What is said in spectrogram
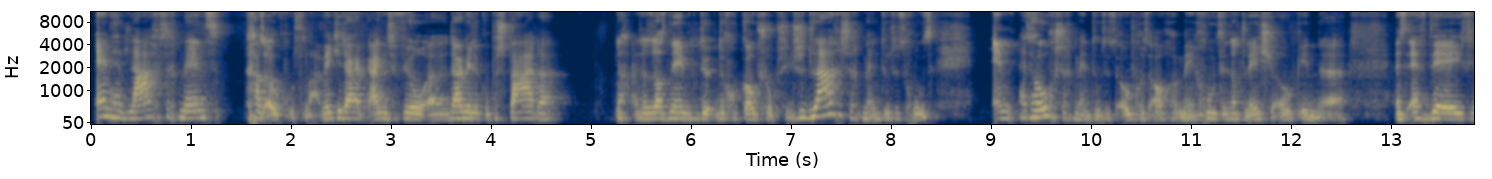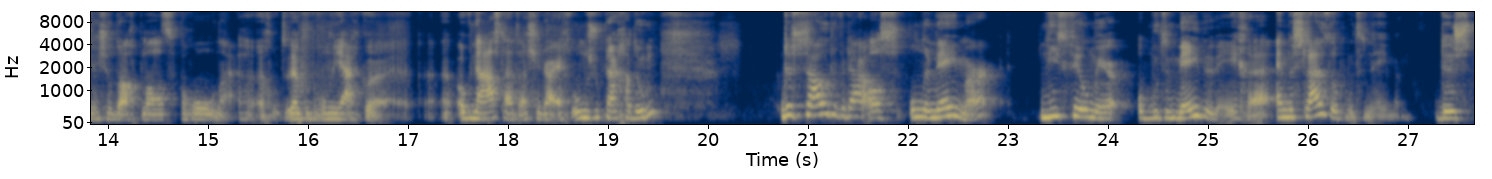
En het lage segment gaat ook goed. Van, nou, weet je, daar heb ik eigenlijk niet zoveel. Uh, daar wil ik op besparen. Nou, dat, neem ik de, de goedkoopste optie. Dus het lage segment doet het goed. En het hoge segment doet het over het algemeen goed. En dat lees je ook in uh, het FD, Financieel Dagblad, Parool. Nou, uh, goed, welke bronnen je eigenlijk ook naast laat als je daar echt onderzoek naar gaat doen. Dus zouden we daar als ondernemer niet veel meer op moeten meebewegen en besluiten op moeten nemen. Dus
